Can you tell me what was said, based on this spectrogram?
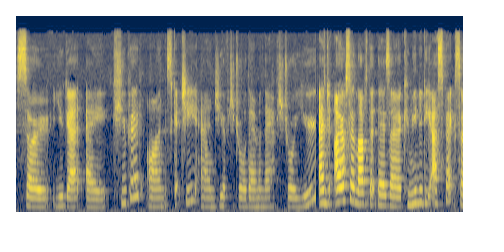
So you get a cupid on Sktchy and you have to draw them and they have to draw you. And I also love that there's a community aspect. So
